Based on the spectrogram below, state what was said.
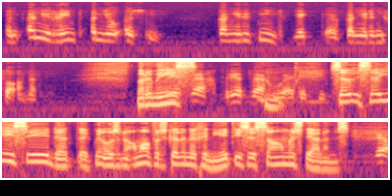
en inherent in jou is nie, kan jy dit nie jy kan jy dit nie verander nie. Maar mens breed weg, breed weg hoe ek dit sien. So so jy sê dat ek weet ons het nou almal verskillende genetiese samestellings. Ja.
